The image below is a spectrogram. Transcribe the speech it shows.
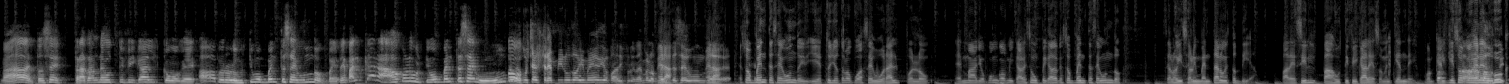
Nada, entonces tratan de justificar como que, ah, pero los últimos 20 segundos, vete para el carajo con los últimos 20 Tengo que segundos. escuchar tres minutos y medio para disfrutarme los Mira, 20 segundos. Mira, esos 20 segundos, y, y esto yo te lo puedo asegurar por lo. Es más, yo pongo mi cabeza en un picador que esos 20 segundos se los, se lo inventaron estos días. Para decir, para justificar eso, ¿me entiendes? Porque él quiso Ajá, coger para el hook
